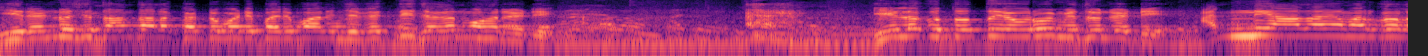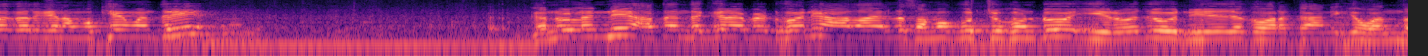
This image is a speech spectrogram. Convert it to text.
ఈ రెండు సిద్ధాంతాలకు కట్టుబడి పరిపాలించే వ్యక్తి జగన్మోహన్ రెడ్డి. వీళ్ళకు తొత్తు ఎవరు? మిథున్ రెడ్డి. అన్ని ఆదాయ మార్గాలు కలిగిన ముఖ్యమంత్రి గనులన్నీ అతని దగ్గర పెట్టుకొని ఆదాయాలు సమకూర్చుకుంటూ ఈ రోజు నియోజకవర్గానికి వంద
